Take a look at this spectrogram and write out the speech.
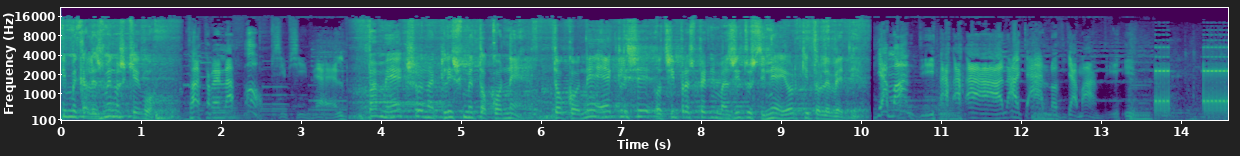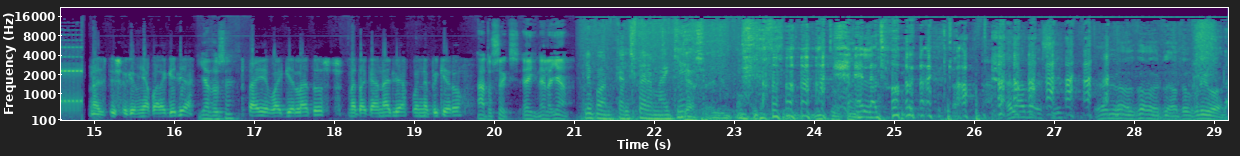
Είμαι καλεσμένος και εγώ. Θα τρελαθώ, ψιψινέλ. Πάμε έξω να κλείσουμε το κονέ. Το κονέ έκλεισε, ο Τσίπρας παίρνει μαζί του στη Νέα Υόρκη το Λεβέντι. Διαμάντι. να κι άλλο διαμάντι. Να ζητήσω και μια παραγγελιά. Για δώσε. Φτάει Ευαγγελάτος με τα κανάλια που είναι επίκαιρο. Α, το σεξ. Έγινε, έλα, γεια. Λοιπόν, καλησπέρα Μάκη. Γεια σου, Έλλη. Έλα τώρα. Έλα εδώ εσύ. Έλα εδώ, έλα εδώ γρήγορα.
